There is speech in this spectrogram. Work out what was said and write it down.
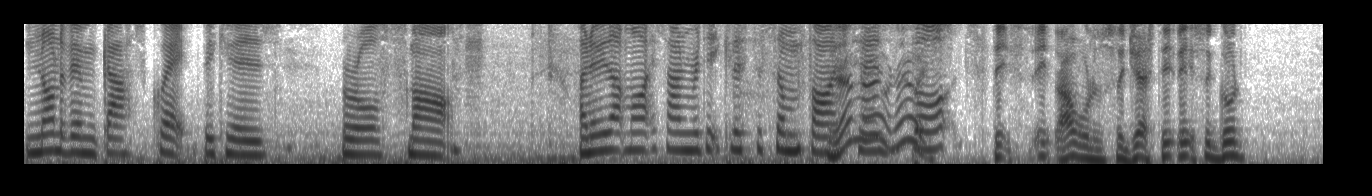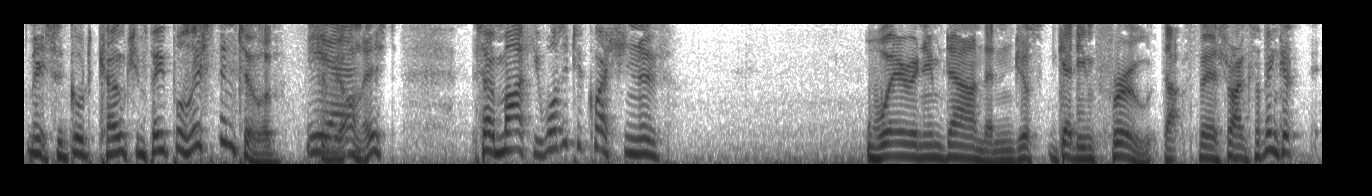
none of them gas quick because we're all smart. I know that might sound ridiculous to some fighters, but it's, it's it, I would suggest it, it's a good it's a good coach and people listening to him. To be honest. So, Mikey, was it a question of wearing him down then and just getting through that first round? Because I think it,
